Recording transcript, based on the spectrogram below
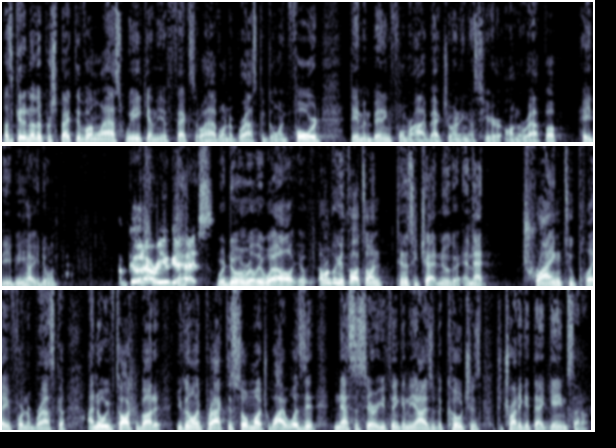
Let's get another perspective on last week and the effects it'll have on Nebraska going forward. Damon Benning, former I-back, joining us here on the wrap up. Hey, DB, how you doing? I'm good. How are you guys? We're doing really well. I want to go your thoughts on Tennessee Chattanooga and that trying to play for Nebraska. I know we've talked about it. You can only practice so much. Why was it necessary, you think, in the eyes of the coaches to try to get that game set up?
